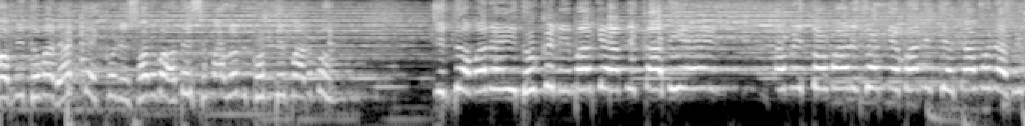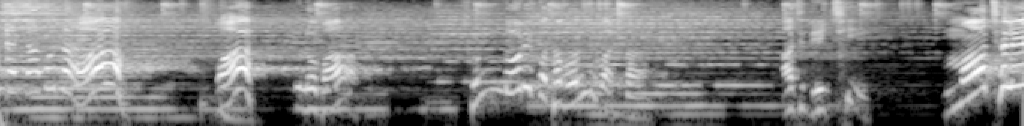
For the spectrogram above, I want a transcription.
আমি তোমার একটাই করে সর্ব আদেশ পালন করতে পারব। কিন্তু আমার এই দুঃখিনী মাকে আমি কাঁদিয়ে আমি তোমার সঙ্গে বাড়িতে যাব না পিতা যাব না। বাহ কুলো বাহ সুন্দরই কথা বললি বাচ্চা। আজ দেখছি মা ছেলে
